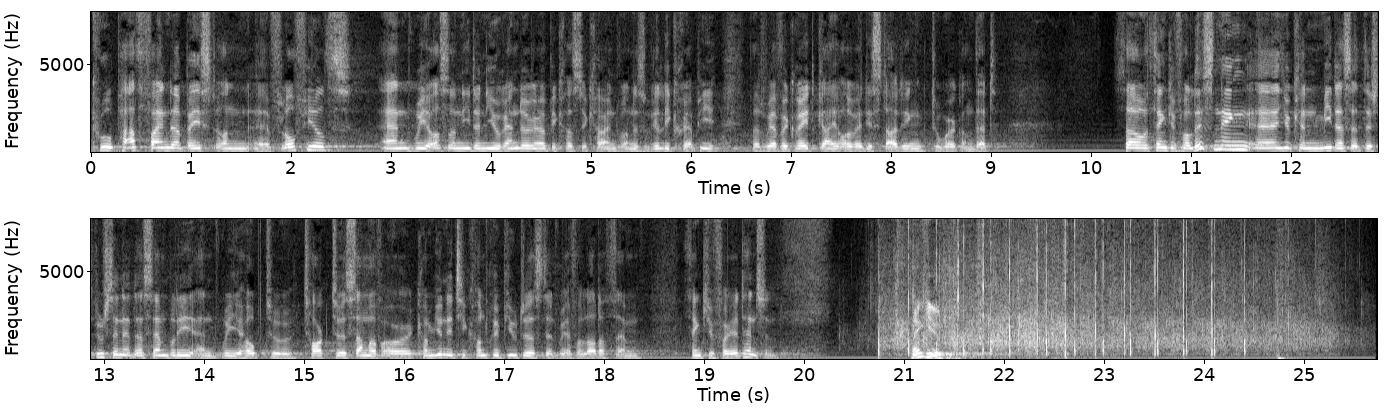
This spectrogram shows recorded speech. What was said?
cool pathfinder based on uh, flow fields and we also need a new renderer because the current one is really crappy, but we have a great guy already starting to work on that. So thank you for listening. Uh, you can meet us at the StuStaNet Assembly, and we hope to talk to some of our community contributors. That we have a lot of them. Thank you for your attention. Thank you.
